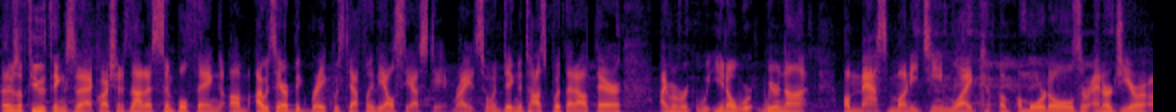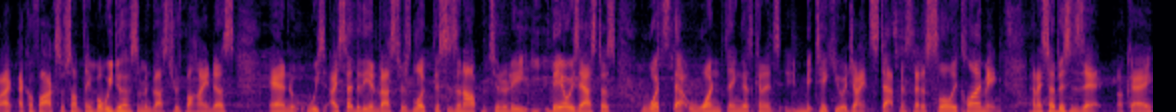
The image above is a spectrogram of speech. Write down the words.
there's a few things to that question. It's not a simple thing. Um, I would say our big break was definitely the LCS team, right? So when Dignitas put that out there, I remember, you know, we're, we're not – a mass money team like Immortals or NRG or Echo Fox or something, but we do have some investors behind us. And we, I said to the investors, look, this is an opportunity. They always asked us, what's that one thing that's going to take you a giant step instead of slowly climbing? And I said, this is it, okay?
